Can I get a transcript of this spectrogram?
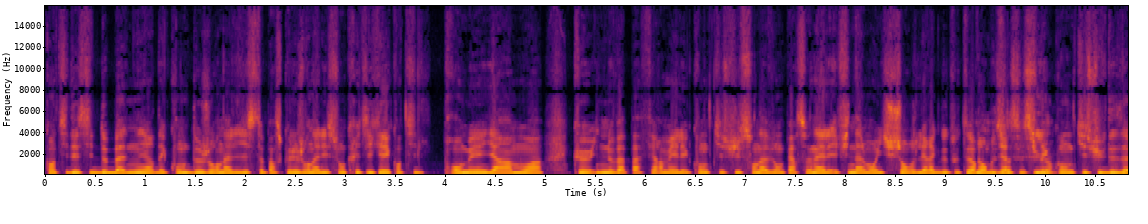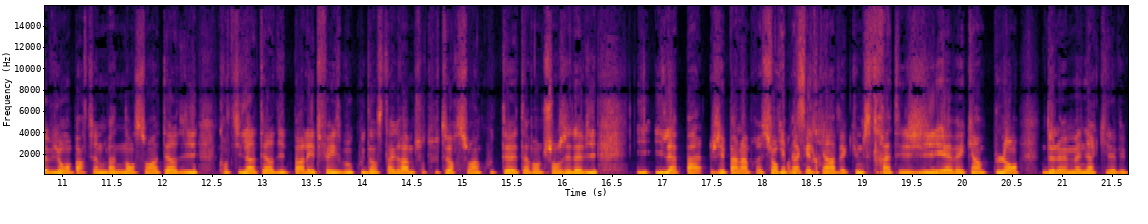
quand il décide de bannir des comptes de journalistes parce que les journalistes sont critiqués, quand il promet il y a un mois qu'il ne va pas fermer les comptes qui suivent son avion personnel et finalement il change les règles de Twitter non, mais ça, c'est sûr. les comptes qui suivent des avions à partir de maintenant sont interdits, quand il interdit de parler de Facebook ou d'Instagram sur Twitter sur un coup de tête avant de changer d'avis, il, il a pas, j'ai pas l'impression qu'on a quelqu'un avec une stratégie et avec un plan de la même manière qu'il avait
